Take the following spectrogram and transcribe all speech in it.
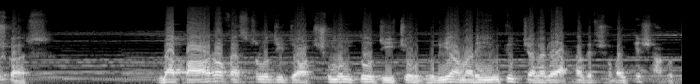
নমস্কার। The power of astrology dot Sumanta G Chowdhury আমার ইউটিউব চ্যানেলে আপনাদের সবাইকে স্বাগত।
